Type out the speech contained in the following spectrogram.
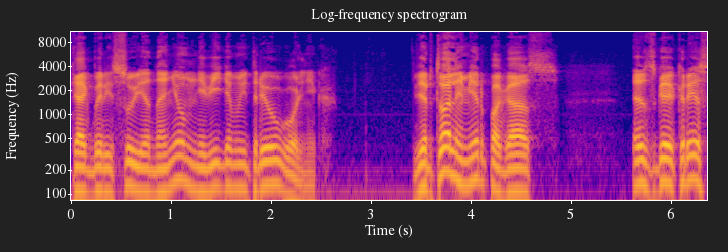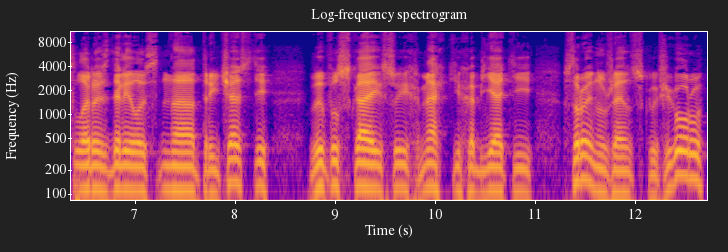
как бы рисуя на нем невидимый треугольник. Виртуальный мир погас. СГ-кресло разделилось на три части, выпуская из своих мягких объятий стройную женскую фигуру,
